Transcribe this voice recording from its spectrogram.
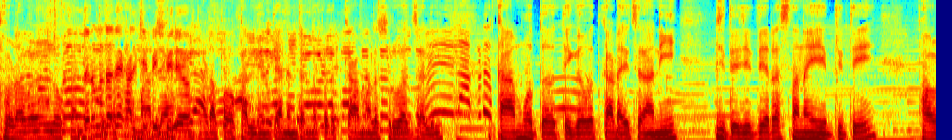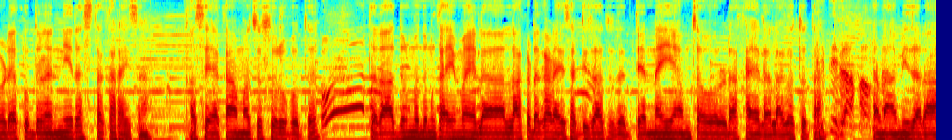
थोडा वेळ लोकांना खालची पिशवी वडापाव खाल्ले त्यानंतर मग परत कामाला सुरुवात झाली. काम होतं ते गवत काढायचं आणि जिथे जिथे रस्ता नाही तिथे फावड्या कुदळांनी रस्ता करायचा. असं या कामाचं स्वरूप होतं. तर अधूनमधून काही महिला लाकडं काढायसाठी जात होत्या. त्यांनाही आमचा ओरडा खायला लागत होता. कारण आम्ही जरा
